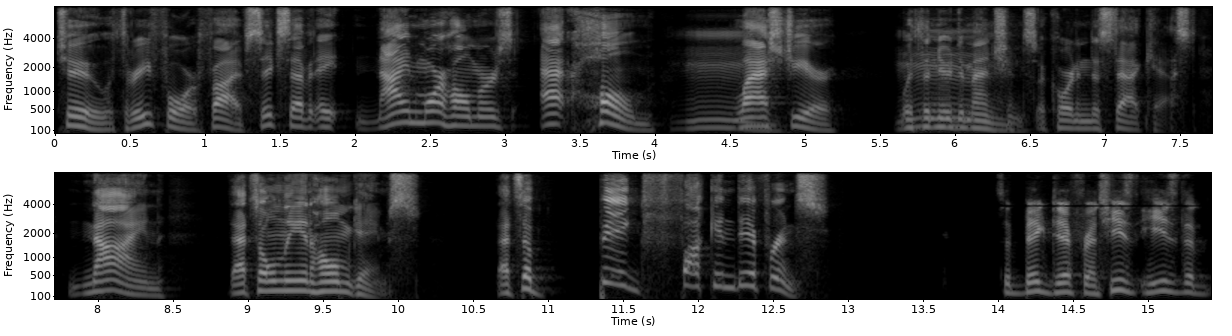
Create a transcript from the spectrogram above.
two, three, four, five, six, seven, eight, nine more homers at home Mm. last year with the new Mm. dimensions, according to Statcast. Nine. That's only in home games. That's a big fucking difference. It's a big difference. He's he's the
